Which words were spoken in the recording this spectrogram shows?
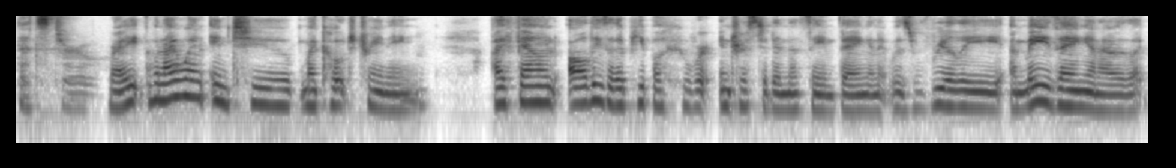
That's true. Right? When i went into my coach training I found all these other people who were interested in the same thing and it was really amazing. And I was like,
